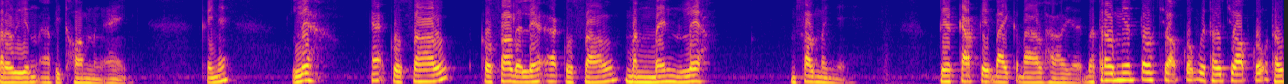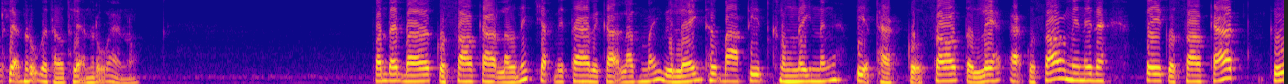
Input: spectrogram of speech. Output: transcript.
ត្រូវរៀនអភិធម្មនឹងឯងឃើញទេលះអកុសលកុសលដែលលះអកុសលមិនមែនលះម្សិលមិញទេ តែកាប់គេបែកក្បាលហើយបើត្រូវមានទោសជាប់គុកវាត្រូវជាប់គុកត្រូវធ្លាក់នរកវាត្រូវធ្លាក់នរកអានោះប៉ុន្តែបើកុសលកើតឡើងនេះចិត្តមេត្តាវាកើតឡើងថ្មីវាលែងធ្វើបាបទៀតក្នុងន័យហ្នឹងពាក្យថាកុសលទៅលះអកុសលមានន័យថាពេលកុសលកើតគឺ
